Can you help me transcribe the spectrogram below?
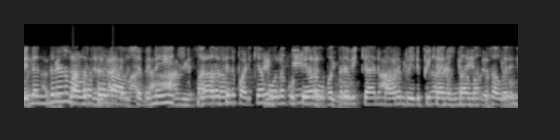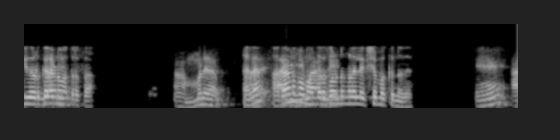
പിന്നെ എന്തിനാണ് മദ്രസയുടെ ആവശ്യം? പിന്നെ ഈ മദ്രസയിൽ പഠിക്കാൻ പോകുന്ന കുട്ടികളെ ഉപദ്രവിക്കാനും അവരെ പീഡിപ്പിക്കാനും ഉസ്താദ്മാർക്ക് സൗകര്യം ചെയ്ത് കൊടുക്കാനാണ് മദ്രസ. അല്ല അതാണ് ഇപ്പൊ മദ്രസ കൊണ്ട് നിങ്ങൾ ലക്ഷ്യം വെക്കുന്നത്. ആ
